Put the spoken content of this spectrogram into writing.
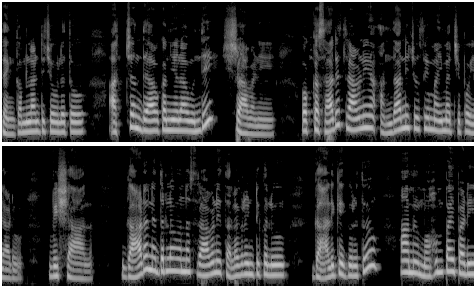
శంఖం లాంటి చెవులతో అచ్చం దేవకన్యలా ఉంది శ్రావణి. ఒక్కసారి శ్రావణి అందాన్ని చూసి మైమర్చిపోయాడు విశాల్. గాఢ నిద్రలో ఉన్న శ్రావణి తల వెంట్రుకలు గాలికి ఎగురుతూ ఆమె మొహంపై పడి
